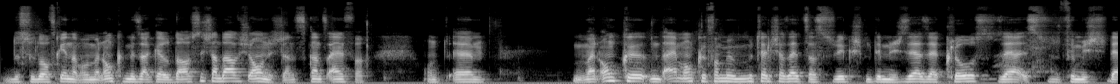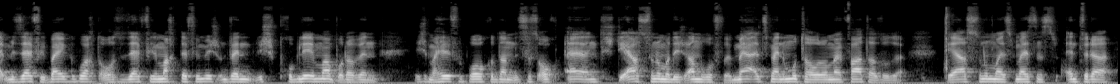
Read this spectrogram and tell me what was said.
Düsseldorf gehen, aber wenn mein Onkel mir sagt, ja, du darfst nicht, dann darf ich auch nicht, dann ist es ganz einfach. Und ähm, mein Onkel, mit einem Onkel von mir mütterlicherseits, das ist wirklich, mit dem bin ich sehr, sehr close. Sehr ist für mich, der hat mir sehr viel beigebracht, auch sehr viel macht er für mich. Und wenn ich Probleme habe oder wenn ich mal Hilfe brauche, dann ist das auch eigentlich die erste Nummer, die ich anrufe. Mehr als meine Mutter oder mein Vater sogar. Die erste Nummer ist meistens entweder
